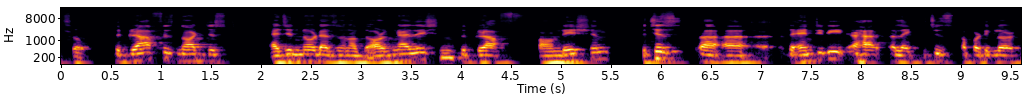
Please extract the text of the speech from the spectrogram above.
So the graph is not just Node as one of the organizations. The Graph Foundation, which is uh, uh, the entity, ha- like which is a particular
